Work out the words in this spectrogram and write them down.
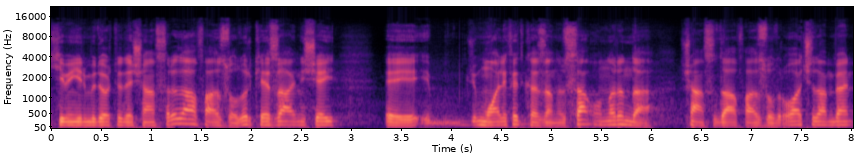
2024'te de şansları daha fazla olur. Keza aynı şey e, muhalefet kazanırsa onların da şansı daha fazla olur. O açıdan ben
